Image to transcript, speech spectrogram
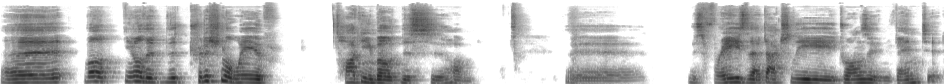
Uh, well, you know the the traditional way of talking about this um, uh, this phrase that actually Zhuangzi invented,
